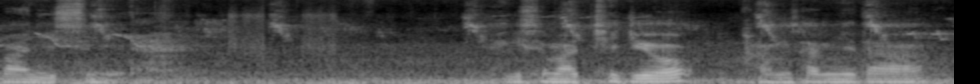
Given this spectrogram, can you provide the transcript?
많이 있습니다. 여기서 마치죠. 감사합니다.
